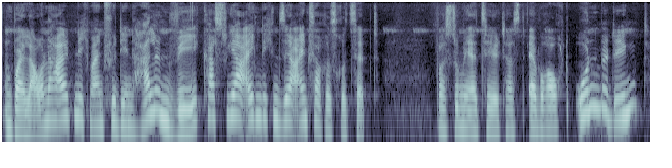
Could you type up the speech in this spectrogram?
Und bei Laune halten, ich meine, für den Hallenweg hast du ja eigentlich ein sehr einfaches Rezept was du mir erzählt hast. Er braucht unbedingt,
